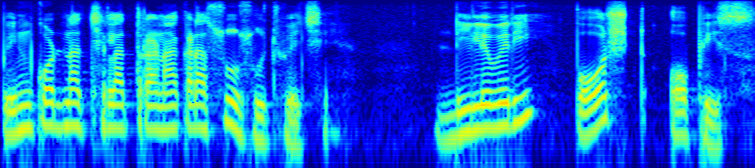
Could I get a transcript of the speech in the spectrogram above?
પિનકોડના છેલ્લા ત્રણ આંકડા શું સૂચવે છે? Delivery post office.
